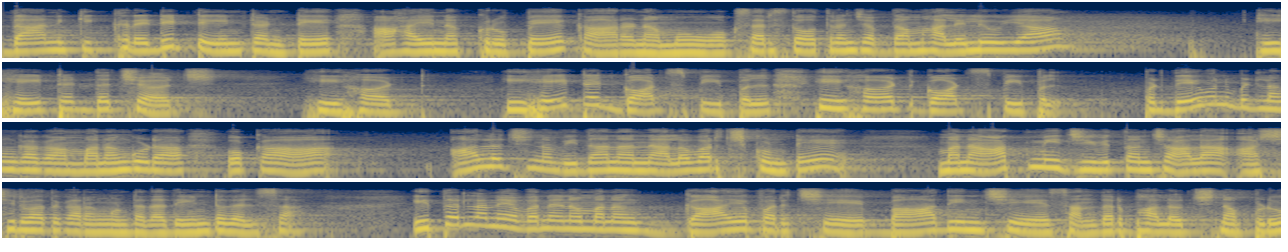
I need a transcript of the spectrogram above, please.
దానికి క్రెడిట్ ఏంటంటే ఆయన కృపే కారణము. ఒకసారి స్తోత్రం చెప్దాం. హల్లెలూయా. He hated the church he hurt he hated God's people he hurt God's people ఇప్పుడు దేవుని బిడ్డలంగా మనం కూడా ఒక ఆలోచన విధానాన్ని అలవర్చుకుంటే మన ఆత్మీయ జీవితం చాలా ఆశీర్వాదకరంగా ఉంటుంది. అదేంటో తెలుసా? ఇతరులను ఎవరినైనా మనం గాయపరిచే బాధించే సందర్భాలు వచ్చినప్పుడు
